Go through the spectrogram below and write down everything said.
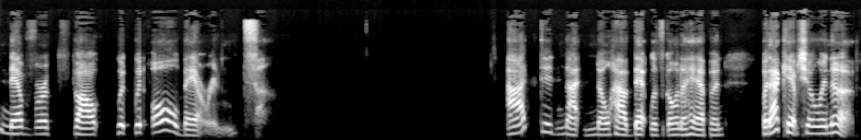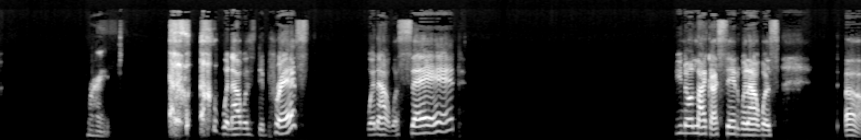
never thought with with all barons. I did not know how that was going to happen, but I kept showing up. Right. when I was depressed, when I was sad, you know, like I said, when I was uh,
